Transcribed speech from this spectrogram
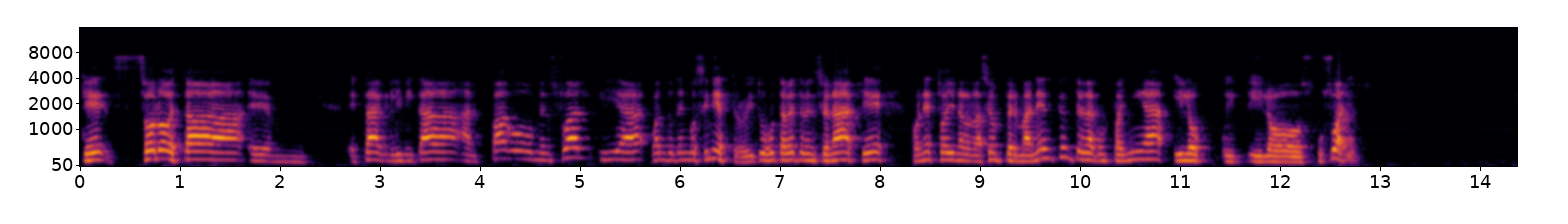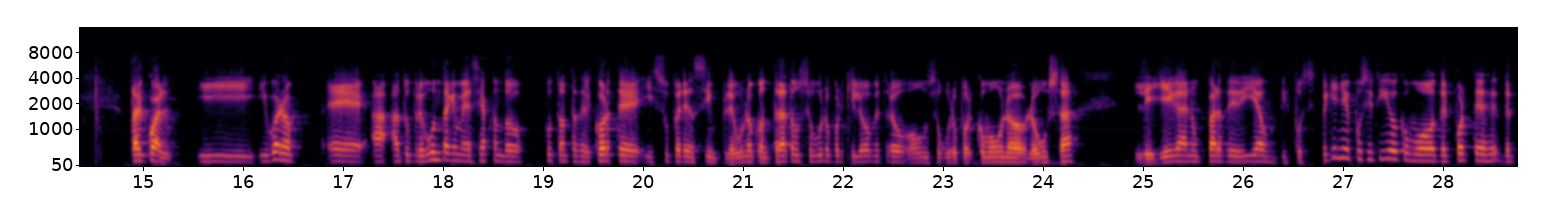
que solo está, em, está limitada al pago mensual y a cuando tengo siniestro. Y tú justamente mencionabas que con esto hay una relación permanente entre la compañía y los, y, los usuarios. Tal cual. Y, bueno, eh, a, tu pregunta que me decías cuando justo antes del corte y súper en simple, uno contrata un seguro por kilómetro o un seguro por cómo uno lo usa, le llega en un par de días un pequeño dispositivo como del porte de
